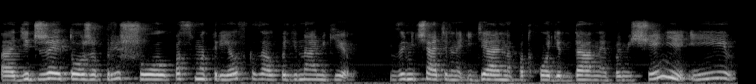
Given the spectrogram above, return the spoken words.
диджей тоже пришел, посмотрел, сказал по динамике, замечательно, идеально подходит данное помещение, и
